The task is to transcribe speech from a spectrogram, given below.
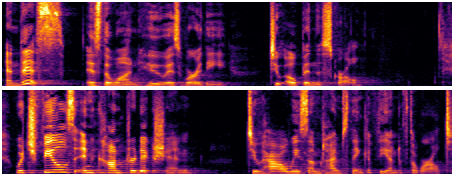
And this is the one who is worthy to open the scroll, which feels in contradiction to how we sometimes think of the end of the world.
